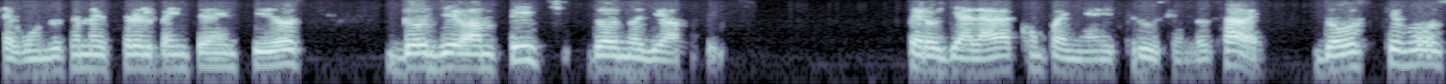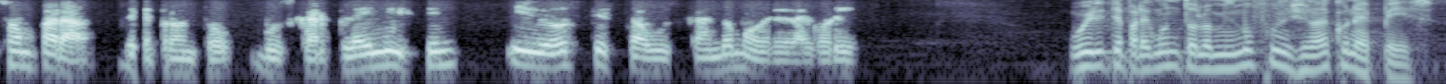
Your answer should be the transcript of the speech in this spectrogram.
segundo semestre del 2022, dos llevan pitch, dos no llevan pitch pero ya la compañía de distribución lo sabe. Dos que son para de pronto buscar playlisting y dos que está buscando mover el algoritmo. Willy, te pregunto, ¿lo mismo funciona con EPs?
